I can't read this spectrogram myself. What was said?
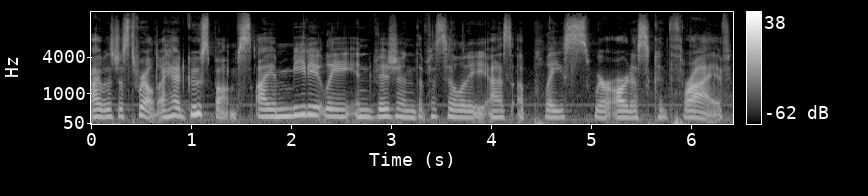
I was just thrilled. I had goosebumps. I immediately envisioned the facility as a place where artists could thrive.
